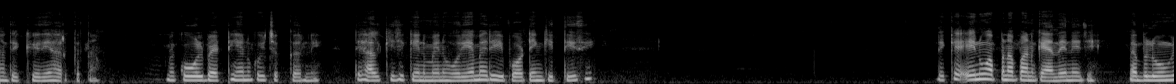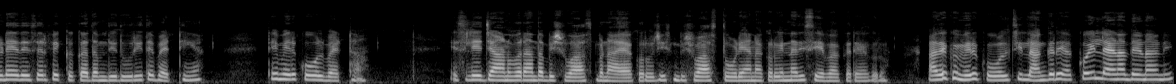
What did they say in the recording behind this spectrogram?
ਆ ਦੇਖਿਓ ਇਹਦੀਆਂ ਹਰਕਤਾਂ। ਮੈਂ ਕੋਲ ਬੈਠੀ ਹਾਂ ਇਹਨੂੰ ਕੋਈ ਚੱਕਰ ਨਹੀਂ। ਤੇ ਹਲਕੀ ਜਿਹੀ ਕਿਨਮਿਨ ਹੋ ਰਹੀ ਹੈ ਮੈਂ ਰਿਪੋਰਟਿੰਗ ਕੀਤੀ ਸੀ। ਦੇਖਿਆ, ਇਹਨੂੰ ਆਪਣਾਪਨ ਕਹਿੰਦੇ ਨੇ ਜੀ। ਮੈਂ ਬਲੂੰਗੜੇ ਦੇ ਸਿਰਫ ਇੱਕ ਕਦਮ ਦੀ ਦੂਰੀ ਤੇ ਬੈਠੀ ਹਾਂ ਤੇ ਮੇਰੇ ਕੋਲ ਬੈਠਾ। ਇਸ ਲਈ ਜਾਨਵਰਾਂ ਦਾ ਵਿਸ਼ਵਾਸ ਬਣਾਇਆ ਕਰੋ ਜੀ। ਵਿਸ਼ਵਾਸ ਤੋੜਿਆ ਨਾ ਕਰੋ, ਇਹਨਾਂ ਦੀ ਸੇਵਾ ਕਰਿਆ ਕਰੋ। ਆ ਦੇਖੋ, ਮੇਰੇ ਕੋਲ ਚ ਹੀ ਲੰਘ ਰਿਹਾ, ਕੋਈ ਲੈਣਾ ਦੇਣਾ ਨਹੀਂ।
